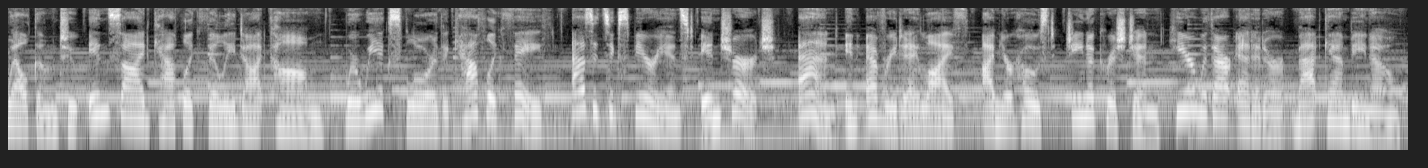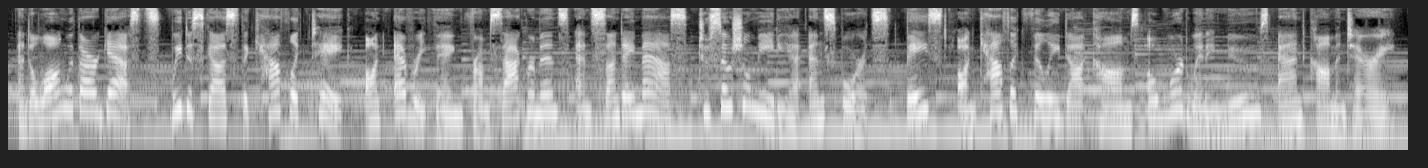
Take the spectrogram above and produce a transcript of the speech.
Welcome to InsideCatholicPhilly.com, where we explore the Catholic faith as it's experienced in church and in everyday life. I'm your host, Gina Christian, here with our editor, Matt Gambino. And along with our guests, we discuss the Catholic take on everything from sacraments and Sunday Mass to social media and sports, based on CatholicPhilly.com's award winning news and commentary.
